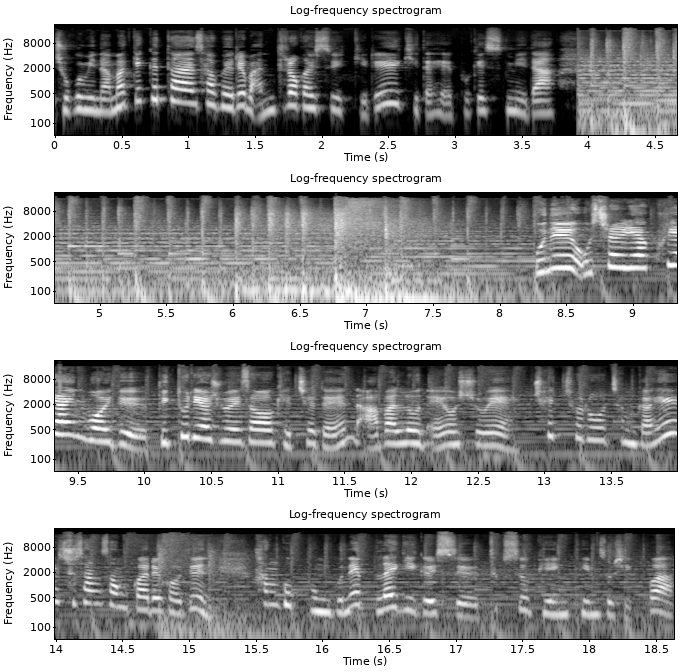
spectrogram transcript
조금이나마 깨끗한 사회를 만들어갈 수 있기를 기대해 보겠습니다. 오늘 오스트레일리아 코리아인 월드 빅토리아주에서 개최된 아발론 에어쇼에 최초로 참가해 수상 성과를 거둔 한국 공군의 블랙 이글스 특수 비행팀 소식과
